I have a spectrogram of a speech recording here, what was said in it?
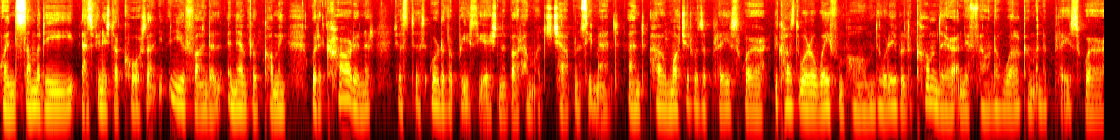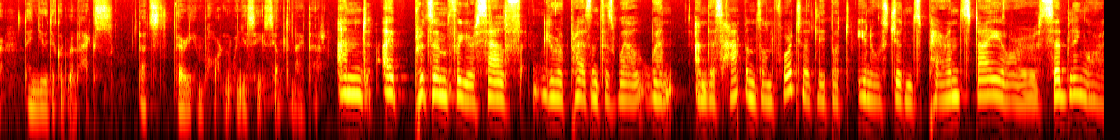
when somebody has finished a course and you find an envelope coming with a card in it, just a word of appreciation about how much chaplaincy meant and how much it was a place where, because they were away from home, they were able to come there and they found a welcome and a place where they knew they could relax. That's very important when you see something like that. And I presume for yourself, you're a present as well when, and this happens unfortunately, but you know, students' parents die or a sibling or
